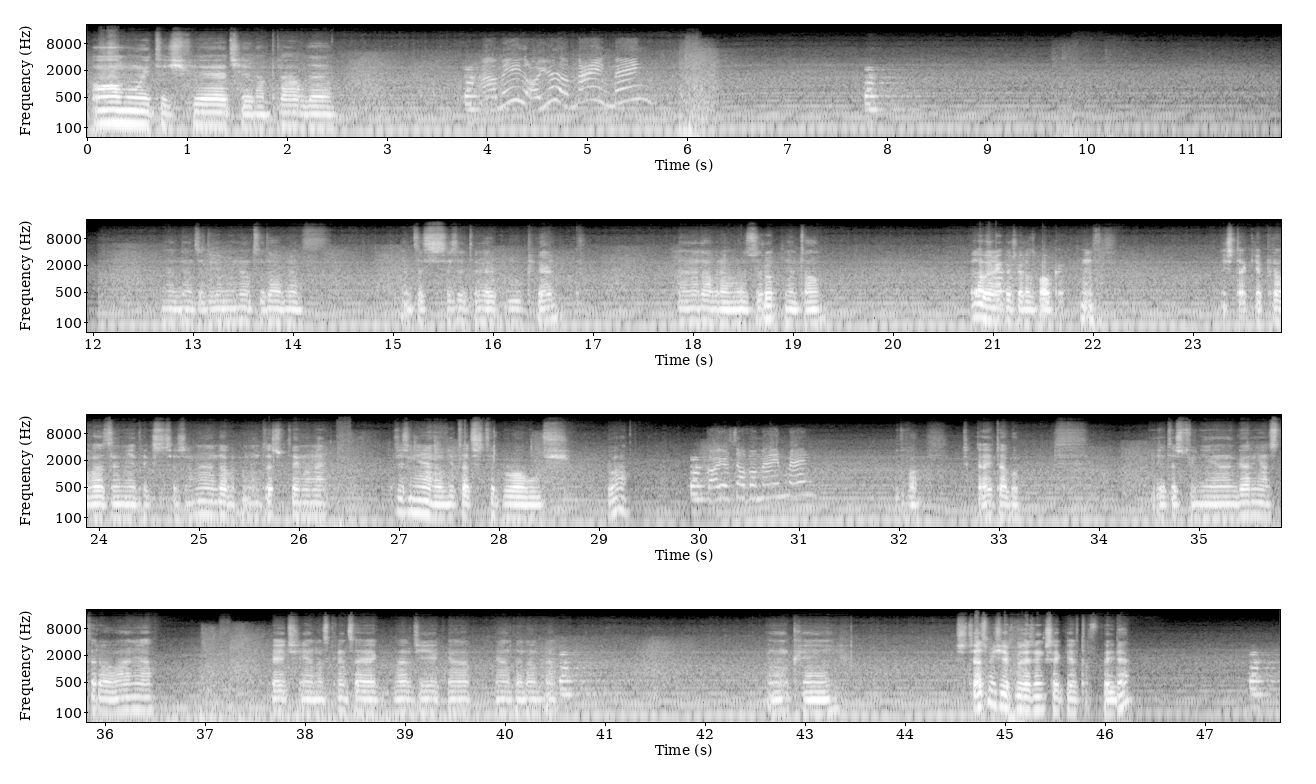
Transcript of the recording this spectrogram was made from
O mój ty świecie, naprawdę. Amigo, you're the man, man. Będę za dwie minuty, dobra. Ja to jest szczerze trochę głupie. No, no dobra, no zróbmy to. Dobra, jakoś rozwałkę. Już takie prowadzenie, tak szczerze. No dobra, no też tutaj mamy... Przecież nie no, nie ta 4 była łódź. Była? Call yourself a man, man? Kurwa. Czekaj, ta, bo... Ja też tu nie ogarniam sterowania. Okej, czy ja naskręcę jak bardziej jak ja jadę, dobra. Okej. Czy czas mi się zwiększa jak ja to wejdę?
